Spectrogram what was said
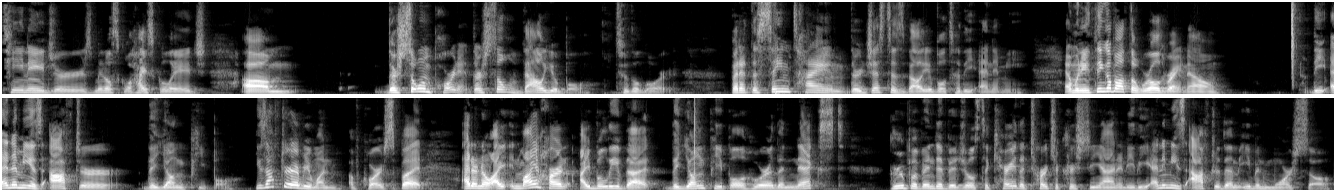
teenagers, middle school, high school age, um, they're so important. They're so valuable to the Lord. But at the same time, they're just as valuable to the enemy. And when you think about the world right now, the enemy is after the young people. He's after everyone, of course, but I don't know. I, in my heart, I believe that the young people who are the next group of individuals to carry the torch of Christianity, the enemy's after them even more so.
